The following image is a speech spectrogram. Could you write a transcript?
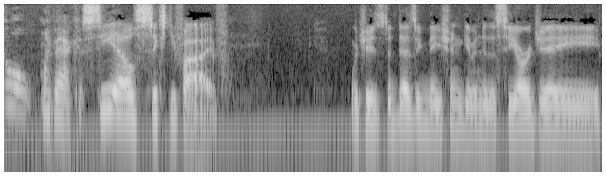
oh my back CL65 which is the designation given to the CRJ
